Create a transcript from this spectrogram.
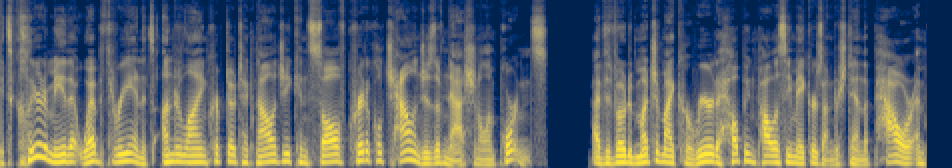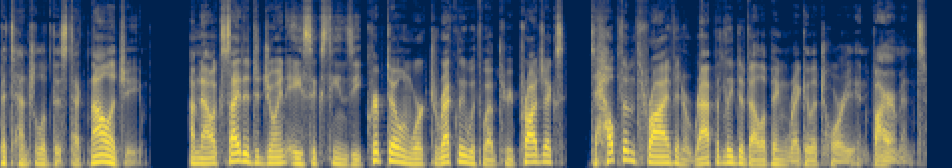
It's clear to me that Web3 and its underlying crypto technology can solve critical challenges of national importance. I've devoted much of my career to helping policymakers understand the power and potential of this technology. I'm now excited to join A16Z Crypto and work directly with Web3 projects to help them thrive in a rapidly developing regulatory environment.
